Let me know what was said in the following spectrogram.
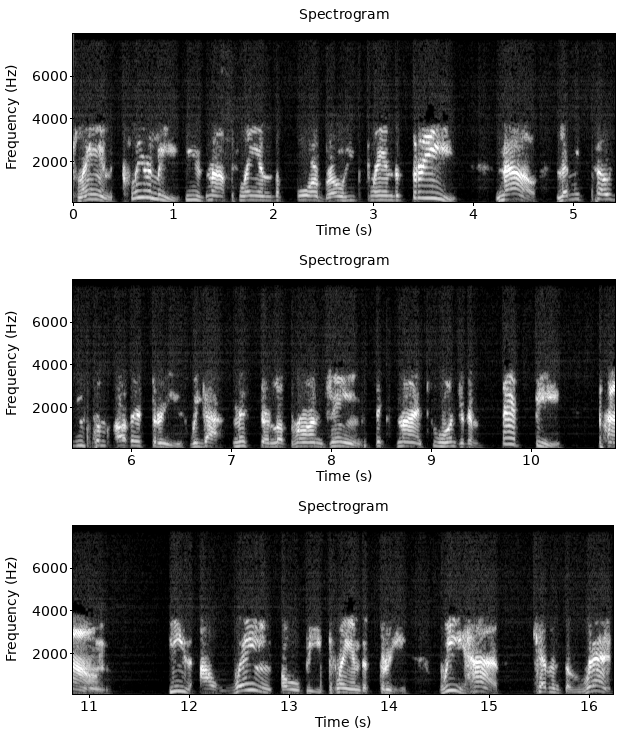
playing. Clearly, he's not playing the four, bro. He's playing the three. Now, let me tell you some other threes. We got Mr. LeBron James, 6'9", 250 pounds. He's outweighing Obi playing the three. We have Kevin Durant,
